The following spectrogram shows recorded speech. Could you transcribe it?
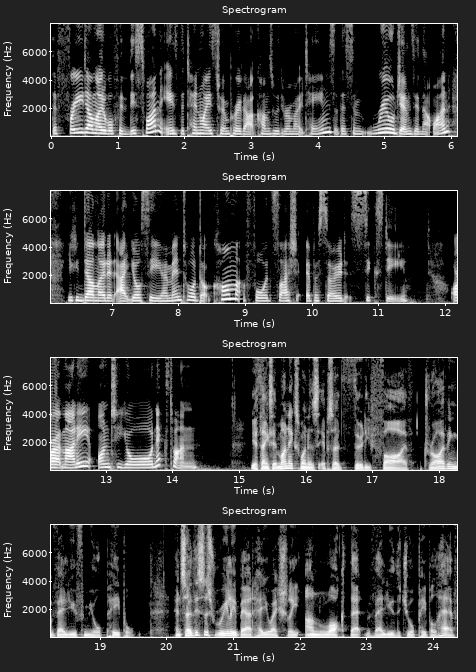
The free downloadable for this one is the 10 ways to improve outcomes with remote teams. There's some real gems in that one. You can download it at yourceomentor.com forward slash episode 60. All right, Marty, on to your next one. Yeah, thanks. And my next one is episode 35 Driving Value from Your People. And so this is really about how you actually unlock that value that your people have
